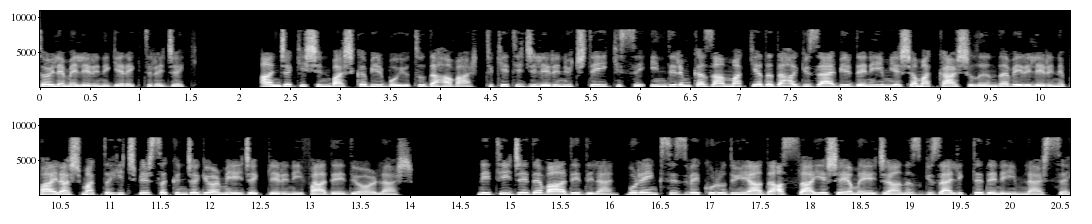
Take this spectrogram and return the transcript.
söylemelerini gerektirecek. Ancak işin başka bir boyutu daha var. Tüketicilerin üçte ikisi, indirim kazanmak ya da daha güzel bir deneyim yaşamak karşılığında verilerini paylaşmakta hiçbir sakınca görmeyeceklerini ifade ediyorlar. Neticede vaat edilen, bu renksiz ve kuru dünyada asla yaşayamayacağınız güzellikte deneyimlerse,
